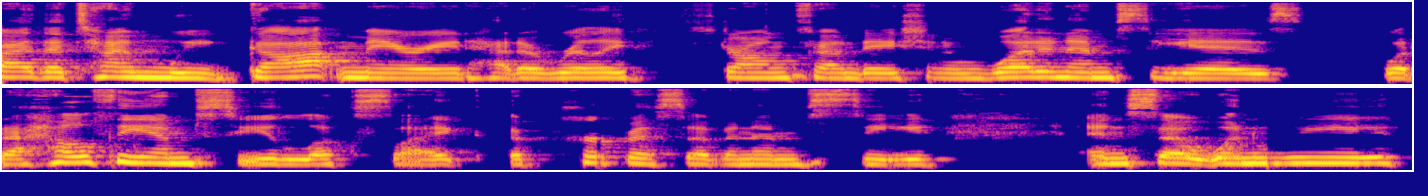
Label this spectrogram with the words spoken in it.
by the time we got married had a really strong foundation in what an MC is, what a healthy MC looks like, the purpose of an MC. And so when we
